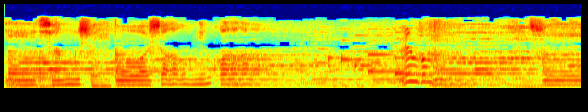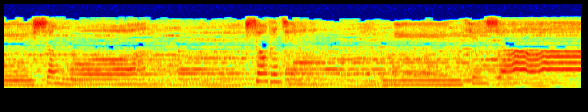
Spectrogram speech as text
一江水多少年华，任风雨。吹向我，笑谈间，明天下。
